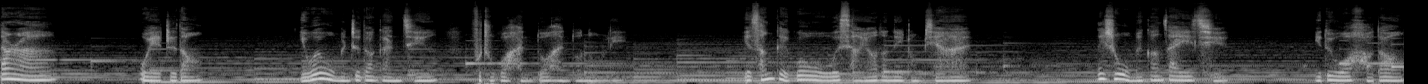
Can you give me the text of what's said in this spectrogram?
当然，我也知道，你为我们这段感情付出过很多很多努力，也曾给过我我想要的那种偏爱。那时我们刚在一起，你对我好到。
